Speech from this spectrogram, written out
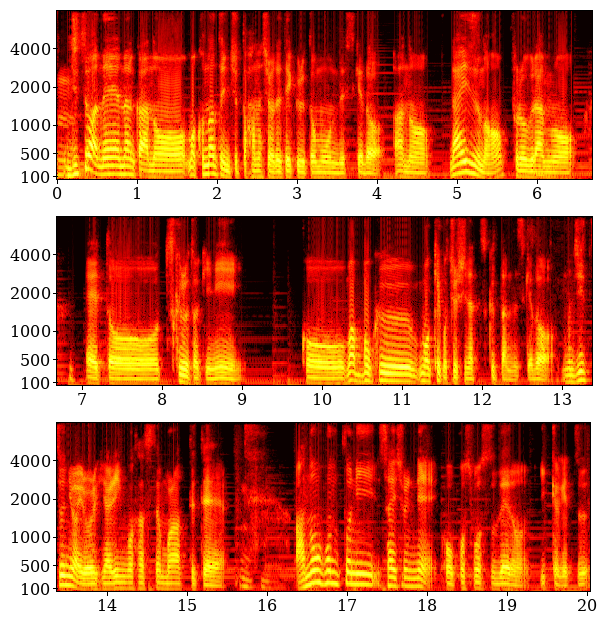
うん、実はね、なんかあの、まあ、この後にちょっと話は出てくると思うんですけど、あの、ライズのプログラムを、えっ、ー、と、作るときに、こう、まあ、僕も結構中心になって作ったんですけど、実にはいろいろヒアリングをさせてもらってて、うんうんあの本当に最初にね、こう、ポスポスでの1ヶ月、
